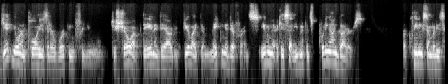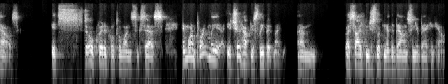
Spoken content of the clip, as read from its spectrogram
get your employees that are working for you to show up day in and day out and feel like they're making a difference even like i said even if it's putting on gutters or cleaning somebody's house. It's so critical to one's success. And more importantly it should help you sleep at night um, aside from just looking at the balance in your bank account.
